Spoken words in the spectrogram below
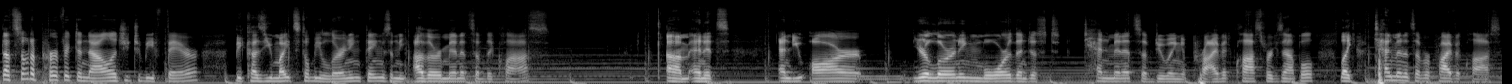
That's not a perfect analogy to be fair, because you might still be learning things in the other minutes of the class. Um, and it's and you are you're learning more than just 10 minutes of doing a private class, for example. Like 10 minutes of a private class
